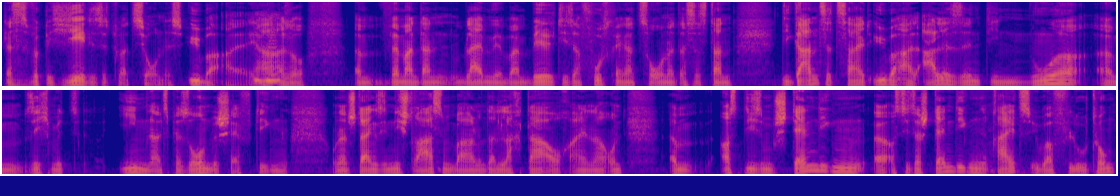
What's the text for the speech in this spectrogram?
Dass es wirklich jede Situation ist, überall. Ja, mhm. also ähm, wenn man dann, bleiben wir beim Bild dieser Fußgängerzone, dass es dann die ganze Zeit überall alle sind, die nur ähm, sich mit ihnen als Person beschäftigen. Und dann steigen sie in die Straßenbahn und dann lacht da auch einer. Und ähm, aus diesem ständigen, äh, aus dieser ständigen Reizüberflutung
